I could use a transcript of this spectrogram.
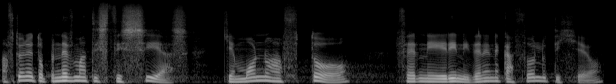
Αυτό είναι το πνεύμα της θυσίας και μόνο αυτό φέρνει ειρήνη. Δεν είναι καθόλου τυχαίο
